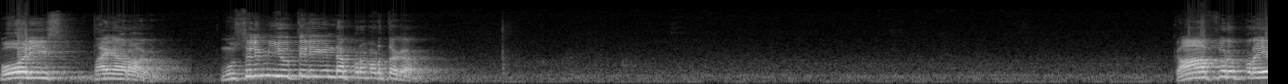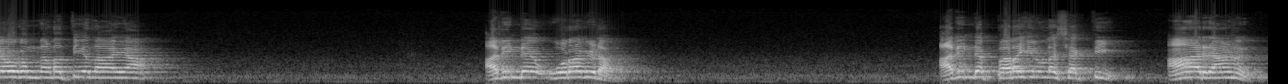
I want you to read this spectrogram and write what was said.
പോലീസ് തയ്യാറാകും. മുസ്ലിം യൂത്ത് ലീഗിന്റെ പ്രവർത്തകർ കാഫിർ പ്രയോഗം നടത്തിയതായ അതിന്റെ ഉറവിടം അതിന്റെ പിറകിലുള്ള ശക്തി ആരാണ്?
